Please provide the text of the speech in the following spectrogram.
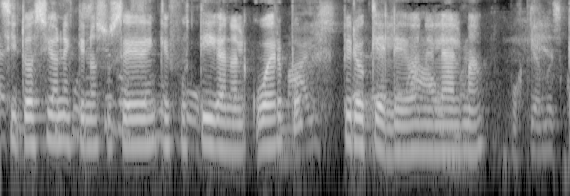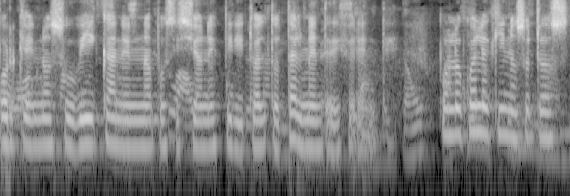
situaciones que nos suceden que fustigan al cuerpo, pero que elevan el alma porque nos ubican en una posición espiritual totalmente diferente. Por lo cual aquí nosotros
